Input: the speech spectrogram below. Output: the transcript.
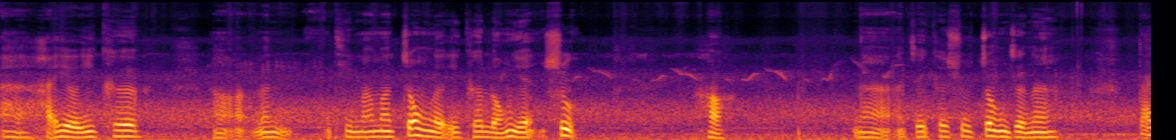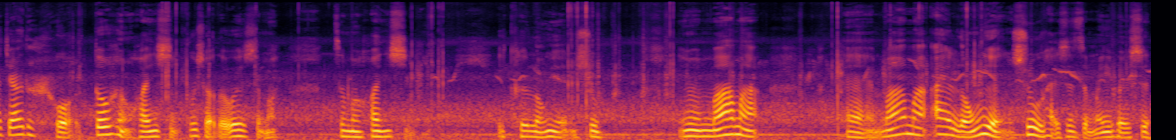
啊还有一棵啊，那替妈妈种了一棵龙眼树。好，那这棵树种着呢，大家的伙都很欢喜，不晓得为什么这么欢喜，一棵龙眼树，因为妈妈。哎，妈妈爱龙眼树还是怎么一回事？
